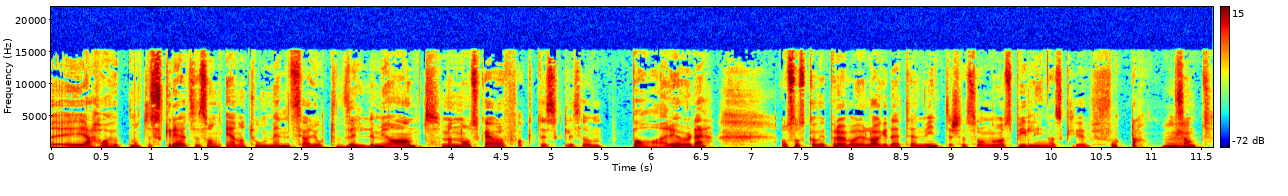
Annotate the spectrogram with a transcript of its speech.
jeg har jo på en måte skrevet sesong én og to mens jeg har gjort veldig mye annet, men nå skal jeg faktisk liksom bare gjøre det. Og så skal vi prøve å lage det til en vintersesong og spille inn ganske fort, da. Ikke mm. sant.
